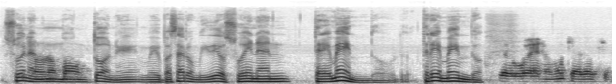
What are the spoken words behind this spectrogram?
Suenan un montón, ¿eh? Me pasaron videos, suenan tremendo, tremendo. Qué bueno, muchas gracias.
